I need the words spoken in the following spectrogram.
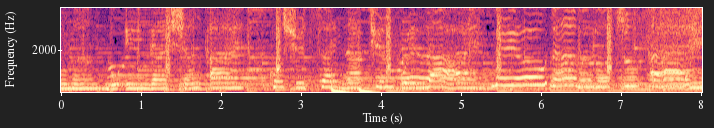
我们不应该相爱。或许在那天归来，没有那么多阻碍。你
